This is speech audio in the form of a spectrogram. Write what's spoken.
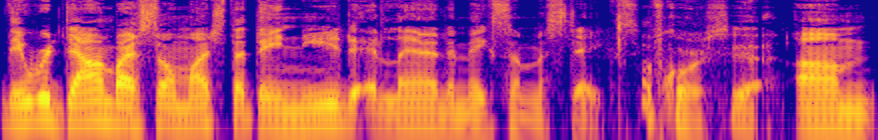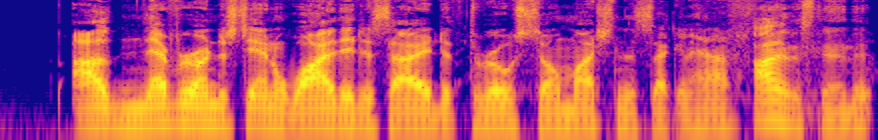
they were down by so much that they needed Atlanta to make some mistakes. Of course, yeah. Um, I'll never understand why they decided to throw so much in the second half. I understand it. It's,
